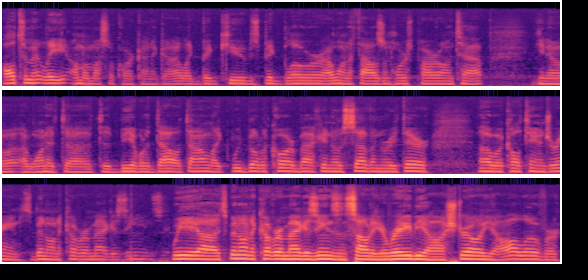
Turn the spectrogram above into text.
ultimately, I'm a muscle car kind of guy. I like big cubes, big blower. I want a thousand horsepower on tap. You know, I wanted uh, to be able to dial it down. Like we built a car back in 07 right there, uh, we call Tangerine. It's been on the cover of magazines. We uh, it's been on the cover of magazines in Saudi Arabia, Australia, all over.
